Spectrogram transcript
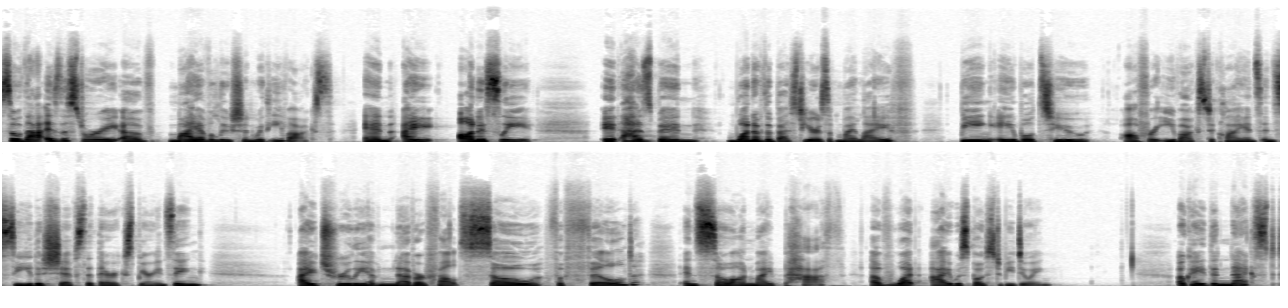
So that is the story of my evolution with Evox. And I honestly, it has been one of the best years of my life being able to offer Evox to clients and see the shifts that they're experiencing. I truly have never felt so fulfilled and so on my path of what I was supposed to be doing. Okay, the next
